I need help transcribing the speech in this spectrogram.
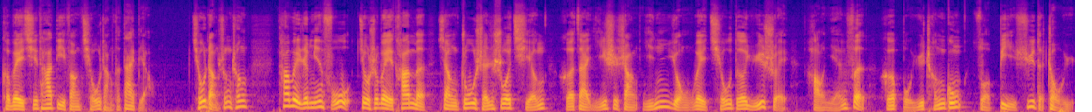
可谓其他地方酋长的代表。酋长声称，他为人民服务，就是为他们向诸神说情和在仪式上吟咏为求得雨水、好年份和捕鱼成功所必须的咒语。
